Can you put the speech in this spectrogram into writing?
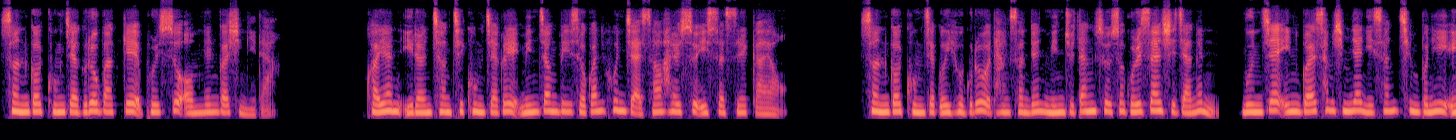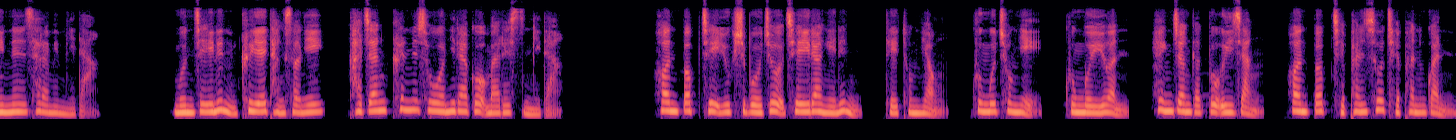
선거 공작으로밖에 볼 수 없는 것입니다. 과연 이런 정치 공작을 민정비서관 혼자서 할 수 있었을까요? 선거 공작 의혹으로 당선된 민주당 소속 울산시장은 문재인과 30년 이상 친분이 있는 사람입니다. 문재인은 그의 당선이 가장 큰 소원이라고 말했습니다. 헌법 제65조 제1항에는 대통령, 국무총리, 국무위원, 행정각부 의장, 헌법재판소 재판관,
